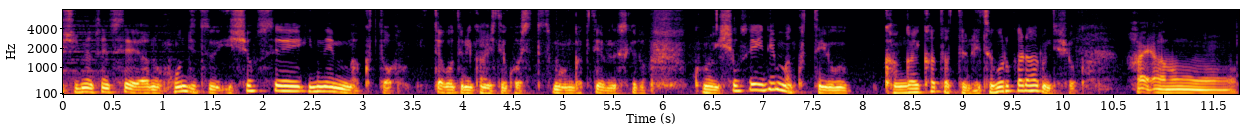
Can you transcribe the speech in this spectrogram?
牛島先生あの本日異所性胃粘膜といったことに関してご質問が来てるんですけどこの異所性胃粘膜っていう考え方っていうのはいつ頃からあるんでしょうか？はい、あの、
